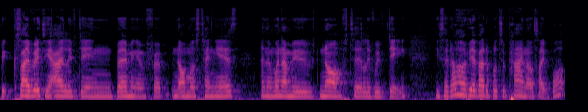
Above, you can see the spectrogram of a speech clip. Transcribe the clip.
because I originally I lived in Birmingham for almost ten years, and then when I moved north to live with Dee, he said, "Oh, have you ever had a butter pie?" And I was like, "What?"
